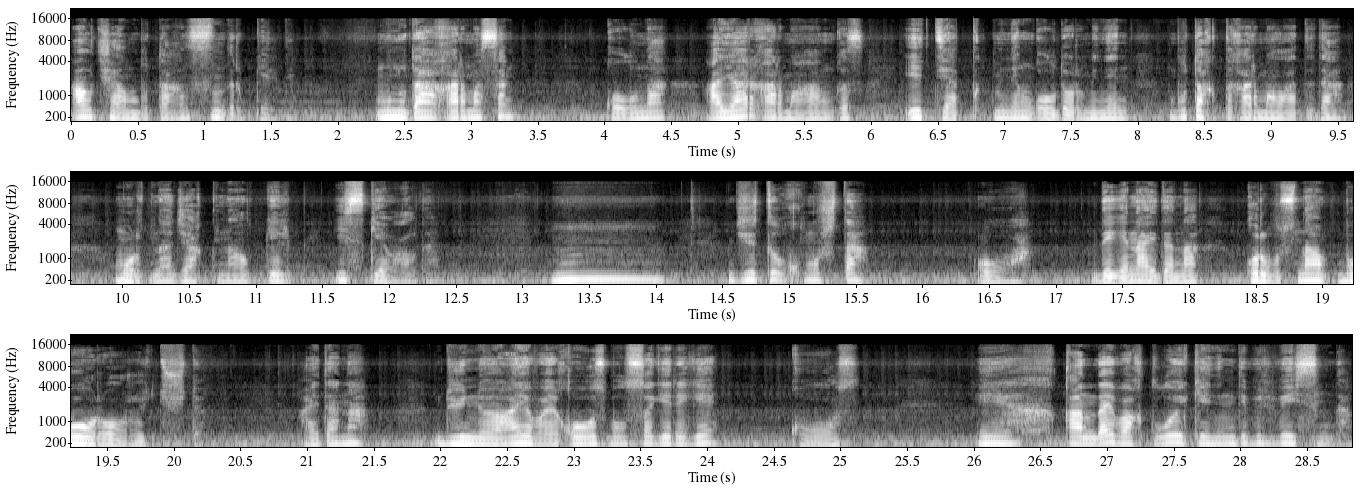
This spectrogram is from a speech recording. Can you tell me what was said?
алчанын бутагын сындырып келди. Муну дагы кармасаң колуна аяр кармаган кыз этияттык менен колдору менен бутакты кармалады да мурдуна жакын алып келип искеп алды жыты укмуш да ооба деген айдана курбусуна боору ооруй түштү. Айдана дүйнө аябай кооз болсо керек э? Кооз. Эх кандай бактылуу экениңди билбейсиң да.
